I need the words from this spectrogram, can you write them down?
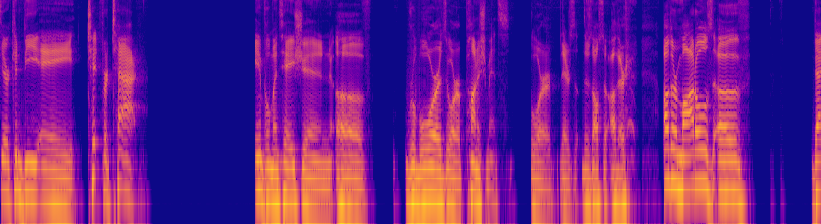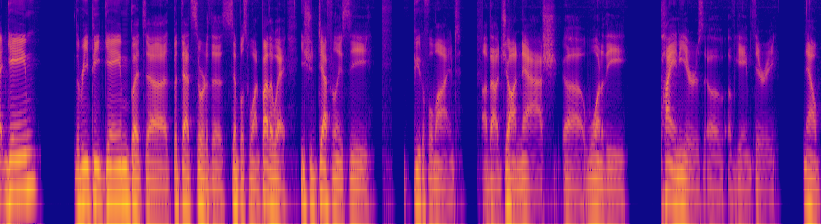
there can be a tit for tat implementation of rewards or punishments or there's there's also other other models of that game the repeat game but uh, but that's sort of the simplest one by the way you should definitely see beautiful mind about john nash uh, one of the pioneers of, of game theory now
